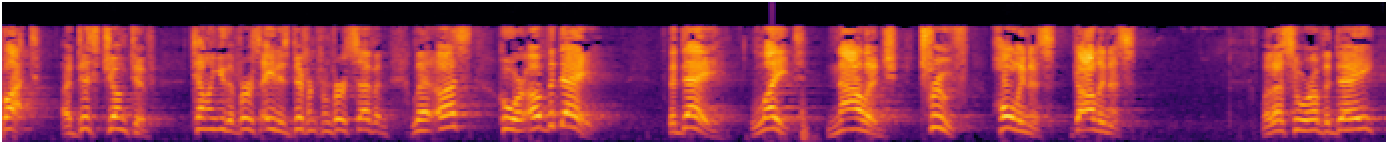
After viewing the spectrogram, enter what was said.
but, a disjunctive, telling you that verse 8 is different from verse 7. Let us who are of the day, the day, light, knowledge, truth, holiness, godliness. Let us who are of the day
